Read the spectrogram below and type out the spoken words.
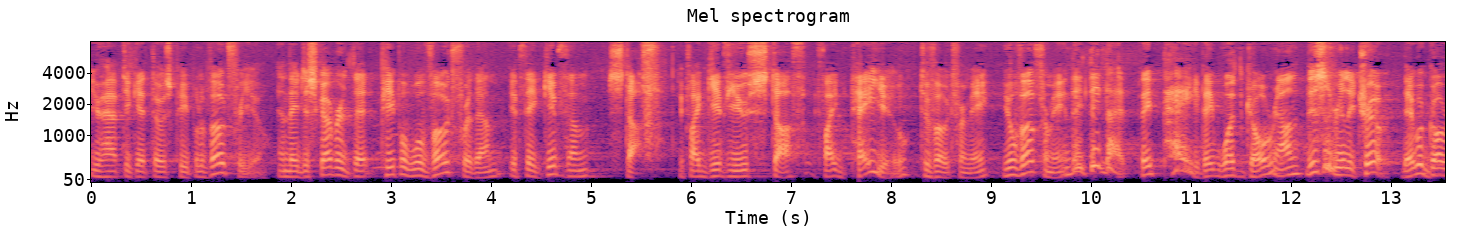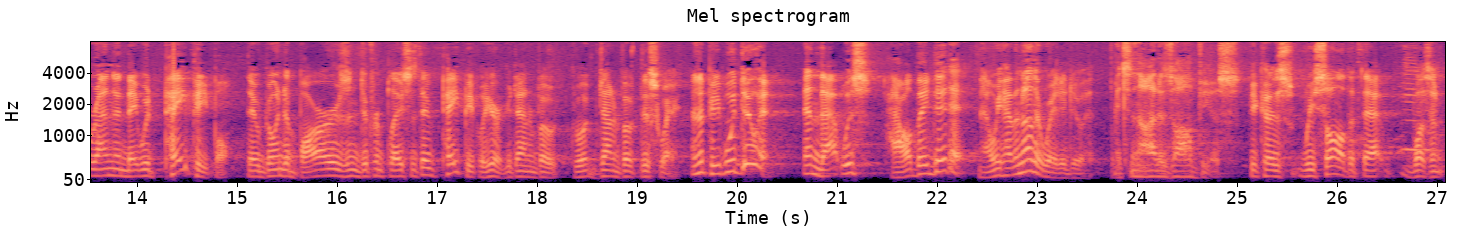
you have to get those people to vote for you. And they discovered that people will vote for them if they give them stuff. If I give you stuff, if I pay you to vote for me, you'll vote for me. And they did that. They pay. They would go around. This is really true. They would go around and they would pay people. They would go into bars and different places. They would pay people here, go down and vote. Go down and vote this way. And the people would do it. And that was how they did it. Now we have another way to do it. It's not as obvious because we saw that that wasn't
